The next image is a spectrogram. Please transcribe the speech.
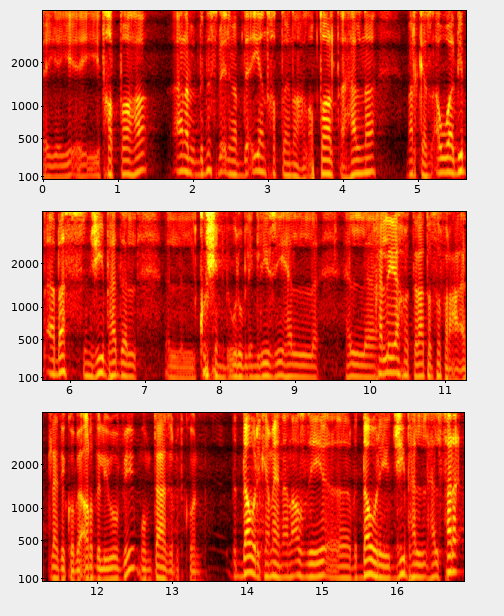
ي- ي- يتخطاها أنا بالنسبة لي مبدئيا تخطيناها. الأبطال تأهلنا مركز أول بيبقى بس نجيب هذا ال- ال- الكوشن بيقولوا بالإنجليزي هال هال خليه ياخذ 3-0 على أتلتيكو بأرض اليوفي. ممتازة بتكون. بالدوري كمان أنا قصدي آه، بالدوري تجيب هال هالفرق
